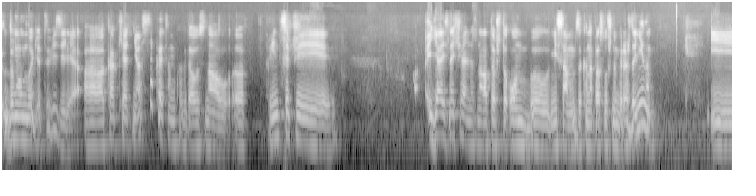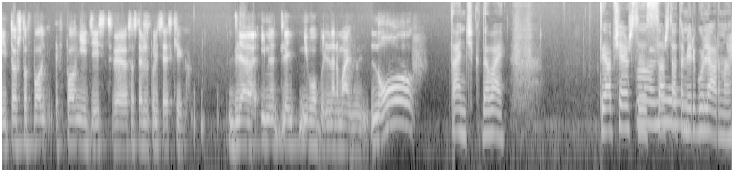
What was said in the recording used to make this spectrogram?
думаю, многие это видели. А как я отнесся к этому, когда узнал? Э, в принципе, я изначально знал то, что он был не самым законопослушным гражданином, и то, что вполне, вполне действия со стороны полицейских для, именно для него были нормальными. Но... Танечка, давай. Ты общаешься а, со ну... Штатами регулярно.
